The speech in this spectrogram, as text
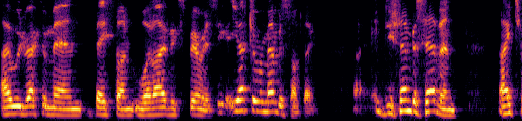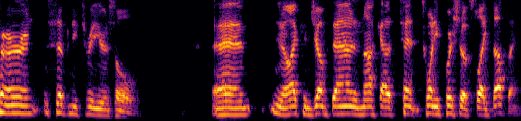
I would recommend, based on what I've experienced, you have to remember something. December 7, I turn 73 years old. And, you know, I can jump down and knock out 10, 20 push ups like nothing.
